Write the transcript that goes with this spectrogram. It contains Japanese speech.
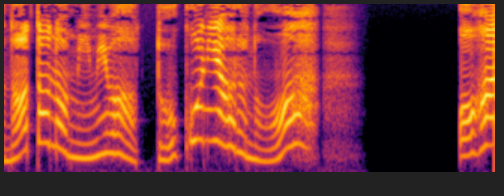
あなたの耳はどこにあるの？おはようおはよ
